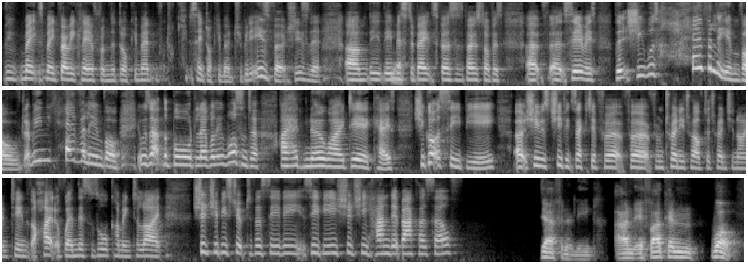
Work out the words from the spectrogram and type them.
be made, it's made very clear from the document. I keep saying documentary, but it is virtually, isn't it? Um, the, the yeah. Mr. Bates versus the Post Office uh, uh, series that she was heavily involved. I mean, heavily involved. It was at the board level. It wasn't a I had no idea case. She got a CBE. Uh, she was chief executive for, for from 2012 to 2019, at the height of when this was all coming to light. Should she be stripped of her CV, CBE? Should she hand it back herself? Definitely. And if I can, well,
